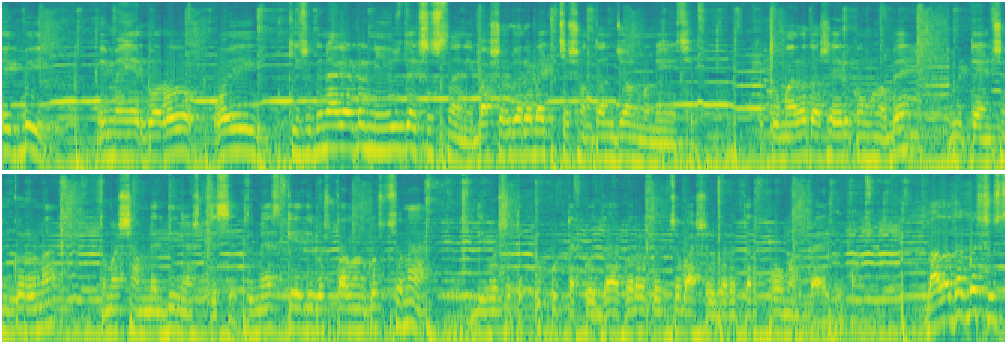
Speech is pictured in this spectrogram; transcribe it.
দেখবি। এই মেয়ের ঘর ওই কিছুদিন আগে একটা নিউজ দেখছিস না নি বাসর ঘরে বাচ্চা সন্তান জন্ম নিয়েছে। তোমারও দশা এরকম হবে, তুমি টেনশন করো না, তোমার সামনের দিন আসতেছে। তুমি আজকে এই দিবস পালন করছ না, দিবসে তো টুকুর টাকুর যা করার করছ, বাসর ঘরে তার প্রমাণ পাই দিবা। ভালো থাকবে, সুস্থ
